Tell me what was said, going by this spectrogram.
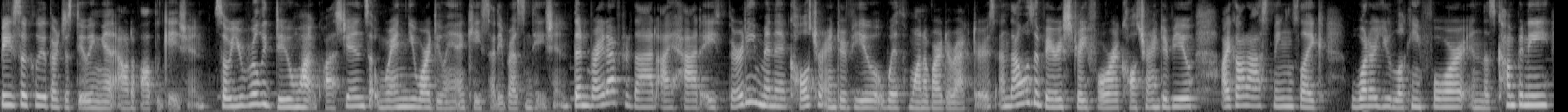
Basically, they're just doing it out of obligation. So you really do want questions when you are doing a case study presentation. Then right after that, I had a 30 minute culture interview with one of our directors. And that was a very straightforward culture interview. I got asked things like, what are you looking for in this company?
